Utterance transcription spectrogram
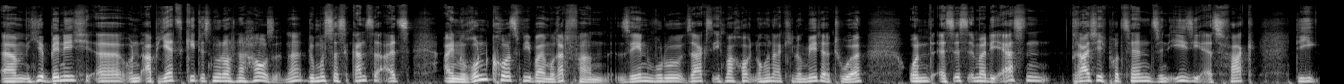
ähm, hier bin ich äh, und ab jetzt geht es nur noch nach Hause. Ne? Du musst das Ganze als einen Rundkurs wie beim Radfahren sehen, wo du sagst, ich mache heute eine 100 Kilometer Tour und es ist immer die ersten 30 Prozent sind easy as fuck. Die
